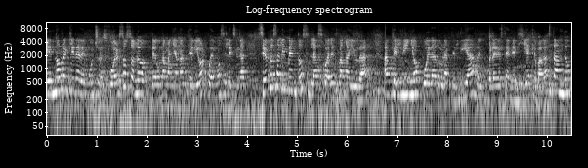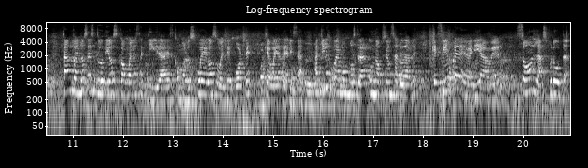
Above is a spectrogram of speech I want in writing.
Eh, no requiere de mucho esfuerzo, solo de una mañana anterior podemos seleccionar ciertos alimentos las cuales van a ayudar a que el niño pueda durante el día recuperar esta energía que va gastando, tanto en los estudios como en las actividades como los juegos o el deporte que vaya a realizar. Aquí les podemos mostrar una opción saludable que siempre debería haber son las frutas,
